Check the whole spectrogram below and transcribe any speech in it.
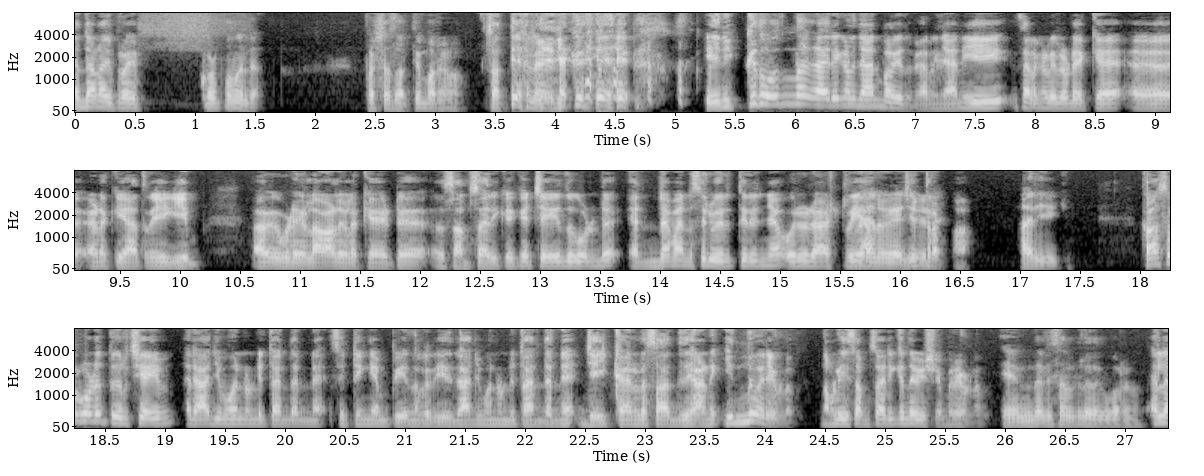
എന്താണ് അഭിപ്രായം? കുഴപ്പമൊന്നുമില്ല. പക്ഷെ സത്യം പറയണം. സത്യമല്ല എനിക്ക് എനിക്ക് തോന്നുന്ന കാര്യങ്ങൾ ഞാൻ പറയുന്നു. കാരണം ഞാൻ ഈ സ്ഥലങ്ങളിലൂടെയൊക്കെ ഇടയ്ക്ക് യാത്ര ചെയ്യുകയും ഇവിടെയുള്ള ആളുകളൊക്കെ ആയിട്ട് സംസാരിക്കുകയൊക്കെ ചെയ്തുകൊണ്ട് എന്റെ മനസ്സിൽ ഉരുത്തിരിഞ്ഞ ഒരു രാഷ്ട്രീയ ചിത്രം. കാസർഗോഡ് തീർച്ചയായും രാജ്മോഹൻ ഉണ്ണിത്താൻ തന്നെ സിറ്റിംഗ് എം പി എന്നുള്ള രീതിയിൽ രാജ്മോഹൻ ഉണ്ണിത്താൻ തന്നെ ജയിക്കാനുള്ള സാധ്യതയാണ് ഇന്ന് ഉള്ളത്. നമ്മൾ ഈ സംസാരിക്കുന്ന വിഷയം വരെയുള്ളത് എന്തടിസ്ഥാനത്തിൽ അല്ല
